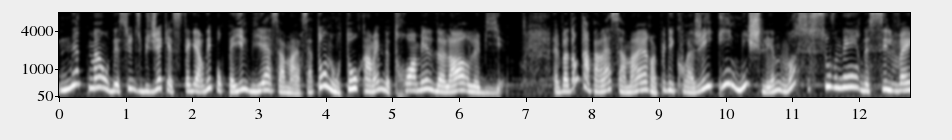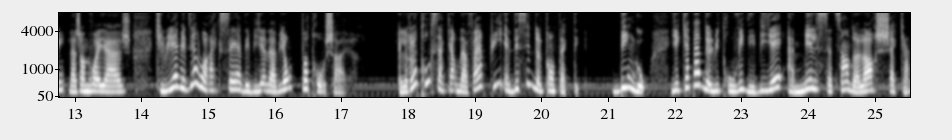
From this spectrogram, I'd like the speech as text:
nettement au-dessus du budget qu'elle s'était gardé pour payer le billet à sa mère. Ça tourne autour quand même de 3000 dollars le billet. Elle va donc en parler à sa mère, un peu découragée, et Micheline va se souvenir de Sylvain, l'agent de voyage, qui lui avait dit avoir accès à des billets d'avion pas trop chers. Elle retrouve sa carte d'affaires, puis elle décide de le contacter. Bingo! Il est capable de lui trouver des billets à 1700 dollars chacun.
